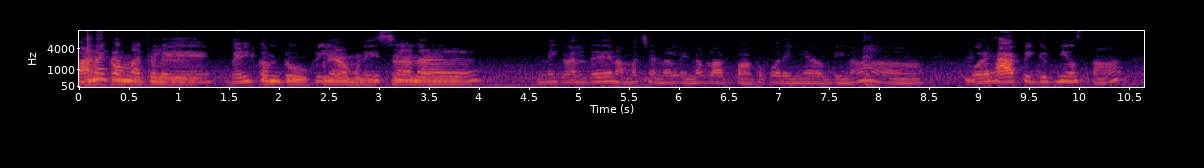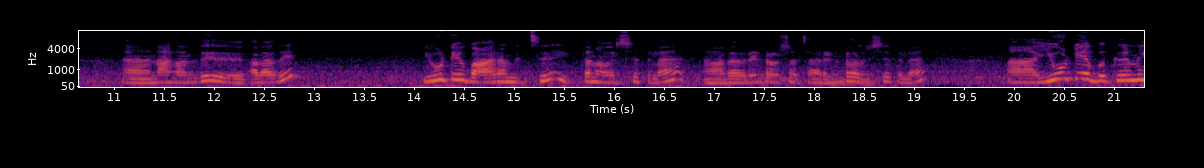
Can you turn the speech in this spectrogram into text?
வணக்கம் மக்களே. Welcome to Priya Muni channel. இன்னைக்கு வந்து நம்ம சேனல் என்ன vlog பார்க்க போறீங்க அப்படின்னா ஒரு ஹாப்பி குட் நியூஸ் தான். அஹ் நாங்க வந்து அதாவது யூடியூப் ஆரம்பிச்சு இத்தனை வருஷத்துல அதாவது ரெண்டரை வருஷம் ஆச்சா ரெண்டரை வருஷத்துல யூடியூபுக்குன்னு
